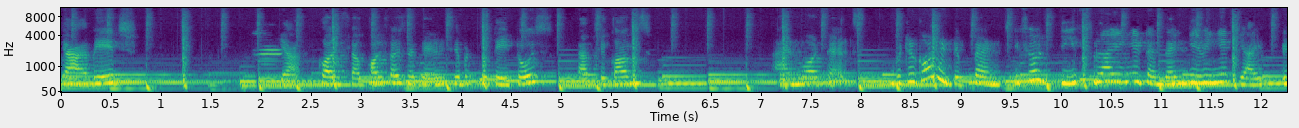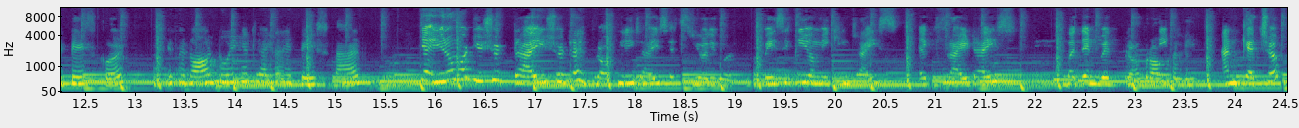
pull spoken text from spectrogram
cabbage. Yeah, cauliflower. Cauliflower is my favorite vegetable. Potatoes, capsicums, and what else? Bitter gourd, it depends. If you're deep frying it and then giving it, yeah, it, it tastes good. If you're not doing it like that, it tastes bad. Yeah, you know what you should try? You should try broccoli rice. It's really good. Basically, you're making rice, like fried rice, but then with broccoli, broccoli. and ketchup. A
